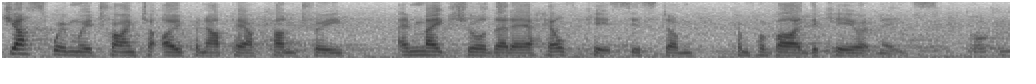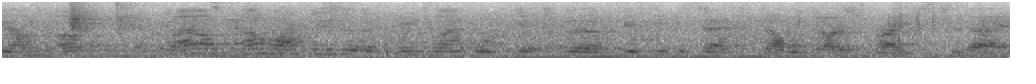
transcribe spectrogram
just when we're trying to open up our country and make sure that our healthcare system can provide the care it needs. Um, ask how likely is it that Queensland will the 50% double dose today?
